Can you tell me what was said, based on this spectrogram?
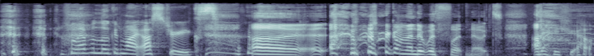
Have a look at my asterisks. uh, I would recommend it with footnotes. There you go.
